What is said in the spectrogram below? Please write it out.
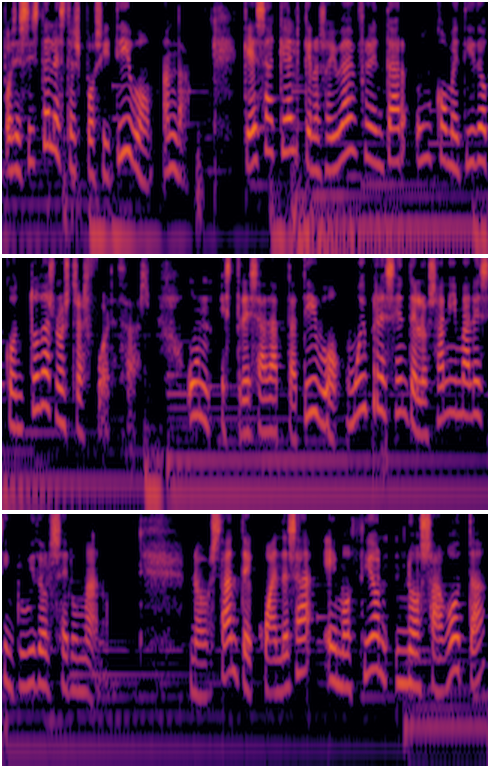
Pues existe el estrés positivo, anda, que es aquel que nos ayuda a enfrentar un cometido con todas nuestras fuerzas, un estrés adaptativo muy presente en los animales, incluido el ser humano. No obstante, cuando esa emoción nos agota,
